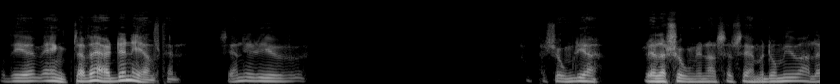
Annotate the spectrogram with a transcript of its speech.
Och det är enkla värden egentligen. Sen är det ju de personliga relationerna så att säga, men de är ju alla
